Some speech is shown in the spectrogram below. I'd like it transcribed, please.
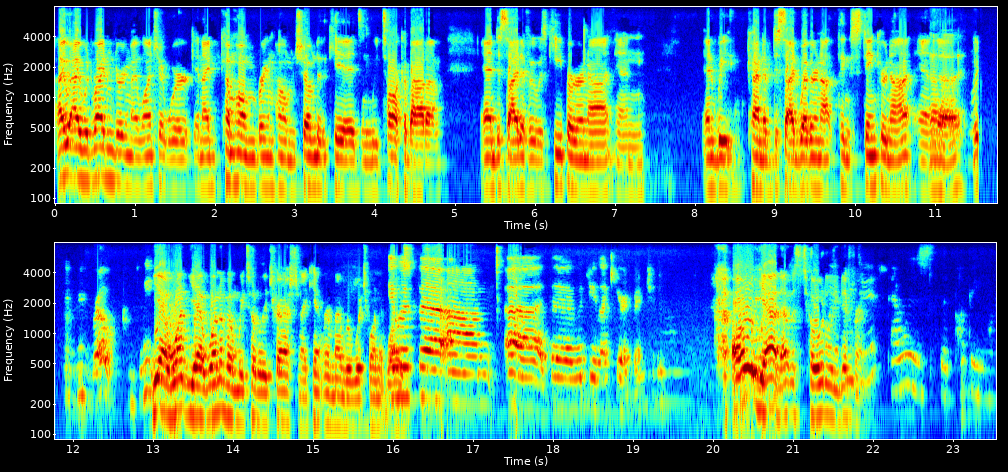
I, I would write them during my lunch at work and i'd come home and bring them home and show them to the kids and we'd talk about them and decide if it was keeper or not and and we kind of decide whether or not things stink or not and uh Uh-huh. Rewrote completely. yeah one yeah one of them we totally trashed and i can't remember which one it was, It was the um uh the Would you like your adventure? now? Oh yeah that was totally what we different did? That was the puppy one.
